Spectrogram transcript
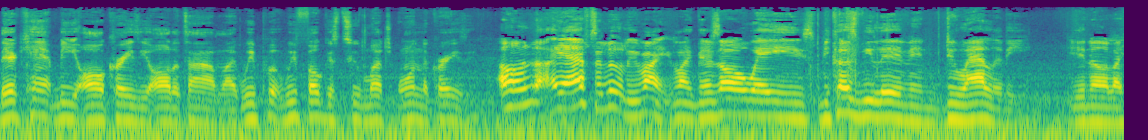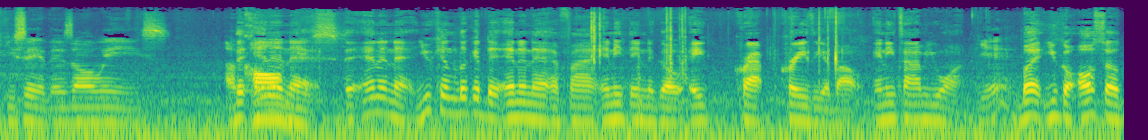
there can't be all crazy all the time. Like we put we focus too much on the crazy. Oh no, yeah, absolutely right. Like there's always because we live in duality. You know, like you said, there's always a the calmness. internet, the internet. You can look at the internet and find anything to go ape crap crazy about anytime you want. Yeah. But you can also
